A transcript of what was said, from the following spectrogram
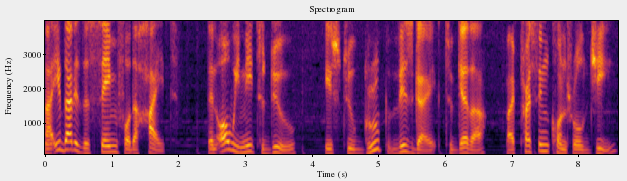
Now, if that is the same for the height, then all we need to do is to group this guy together by pressing Ctrl G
